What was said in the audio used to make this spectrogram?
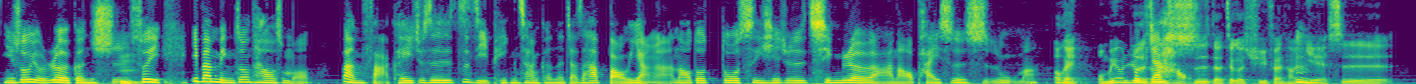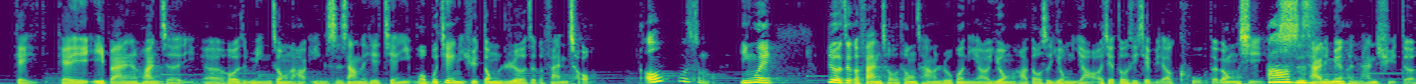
你说有热跟湿，嗯、所以一般民众他有什么？办法可以就是自己平常可能假设他保养啊，然后都多吃一些就是清热啊，然后排湿的食物嘛。OK，我们用热跟湿的这个区分哈，也是给给一般患者呃或者民众，然后饮食上的一些建议。我不建议你去动热这个范畴。哦，为什么？因为。热这个范畴，通常如果你要用的话，都是用药，而且都是一些比较苦的东西，哦、食材里面很难取得。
